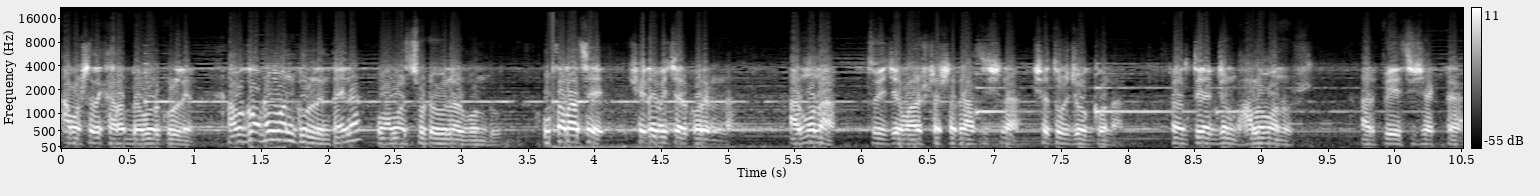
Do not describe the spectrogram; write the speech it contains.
আমার সাথে খারাপ ব্যবহার করলেন। আমাকে অপমান করলেন তাই না? ও আমার ছোটবেলার বন্ধু। ওখানে আছে সেটা বিচার করেন না। আর মোনা তুই যে মানুষটার সাথে আছিস না সে তোর যোগ্য না। কারণ তুই একজন ভালো মানুষ। আর পেয়েছিস একটা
